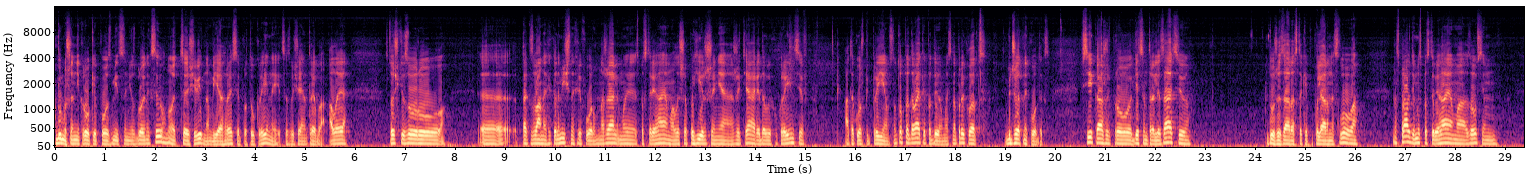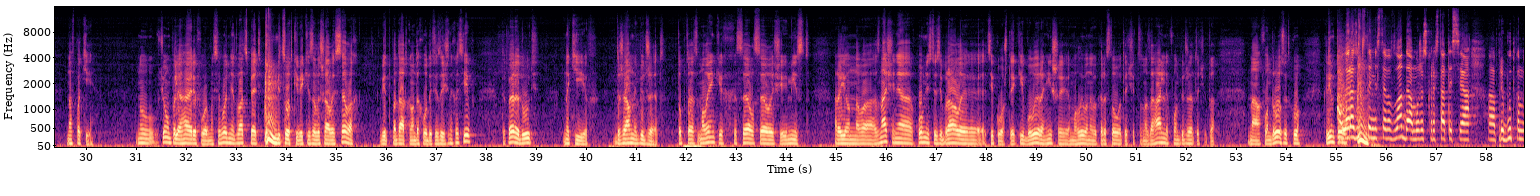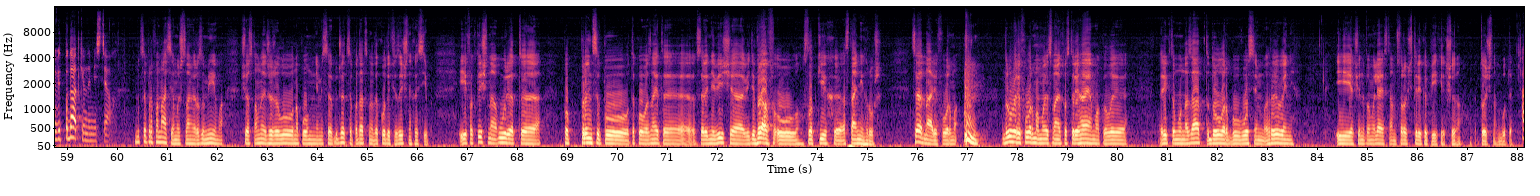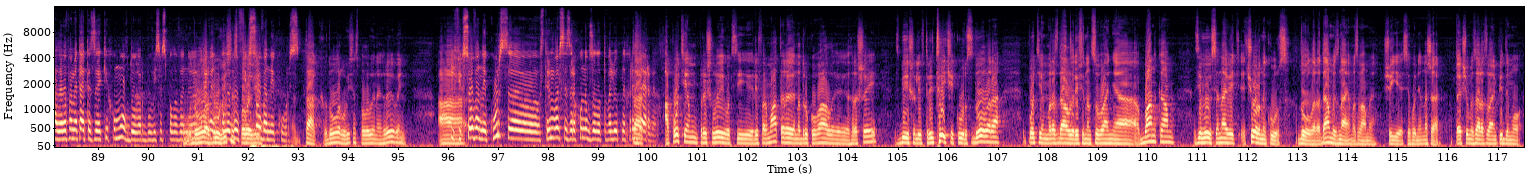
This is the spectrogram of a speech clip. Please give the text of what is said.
вимушені кроки по зміцненню Збройних сил, ну це очевидно, є агресія проти України, і це звичайно треба. Але з точки зору так званих економічних реформ, на жаль, ми спостерігаємо лише погіршення життя рядових українців, а також підприємств. Ну, тобто, давайте подивимось. Наприклад, бюджетний кодекс. Всі кажуть про децентралізацію, дуже зараз таке популярне слово. Насправді ми спостерігаємо зовсім навпаки. Ну, в чому полягає реформа? Сьогодні 25%, які залишались в селах від податку на доходи фізичних осіб, тепер йдуть на Київ, державний бюджет. Тобто з маленьких сел, селищ і міст районного значення повністю зібрали ці кошти, які були раніше, могли вони використовувати чи то на загальний фонд бюджету, чи то на фонд розвитку. Крім того, Але разом з тим місцева влада може скористатися е, прибутками від податків на місцях. Ну це профанація, ми ж з вами розуміємо, що основне джерело наповнення місцевого бюджету це податок на доходи фізичних осіб. І фактично уряд е, по принципу такого, знаєте, середньовіччя відібрав у слабких е, останні гроші. Це одна реформа. Друга реформа ми з вами спостерігаємо, коли рік тому назад долар був 8 гривень, і якщо не помиляюсь, там 44 копійки, якщо точно бути. Але ви пам'ятаєте, за яких умов долар був 8,5 Долар гривень, був коли був фіксований курс. Так, долар у 8,5 гривень. А, І фіксований курс е, стримувався за рахунок золотовалютних так, резервів. а потім прийшли оці реформатори, надрукували грошей, збільшили втричі курс долара, потім роздали рефінансування банкам, з'явився навіть чорний курс долара. Да? Ми знаємо з вами, що є сьогодні, на жаль. Тобто, якщо ми зараз з вами підемо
